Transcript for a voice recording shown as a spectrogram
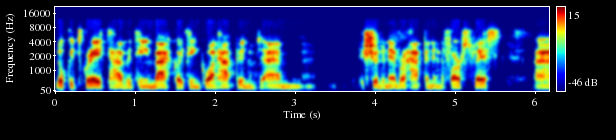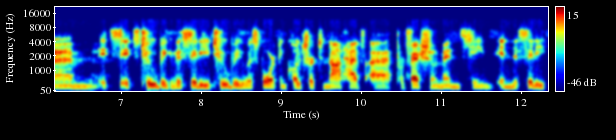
look, it's great to have a team back. I think what happened um, should have never happened in the first place. Um, it's it's too big of a city, too big of a sporting culture to not have a professional men's team in the city.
